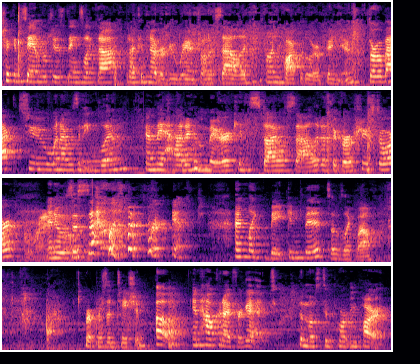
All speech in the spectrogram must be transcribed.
chicken sandwiches, things like that. But I could never do ranch on a salad. Unpopular opinion. Throwback to when I was in England and they had an American style salad at the grocery store. And it was a salad with ranch and like bacon bits. I was like, wow. Representation. Oh, and how could I forget the most important part?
